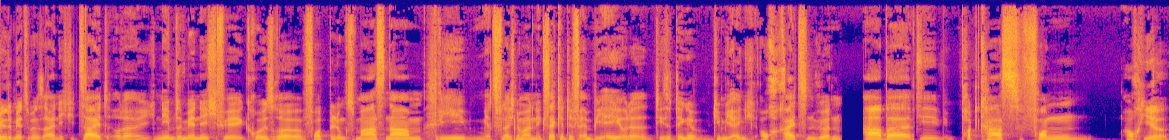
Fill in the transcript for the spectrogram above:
bilde mir zumindest ein, nicht die Zeit oder ich nehme sie mir nicht für größere Fortbildungsmaßnahmen, wie jetzt vielleicht nochmal ein Executive MBA oder diese Dinge, die mich eigentlich auch reizen würden. Aber die Podcasts von auch hier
